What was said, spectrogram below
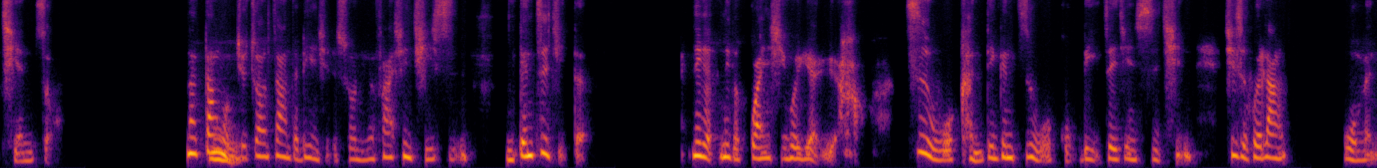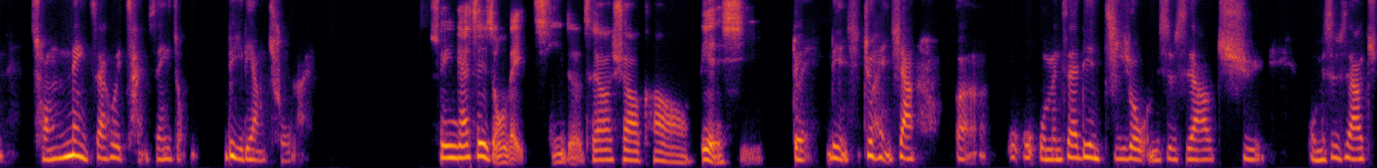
前走。那当我们去做这样的练习的时候，你会发现，其实你跟自己的那个那个关系会越来越好。自我肯定跟自我鼓励这件事情，其实会让我们从内在会产生一种力量出来。所以应该是一种累积的，这要需要靠练习。对，练习就很像呃，我我我们在练肌肉，我们是不是要去？我们是不是要去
